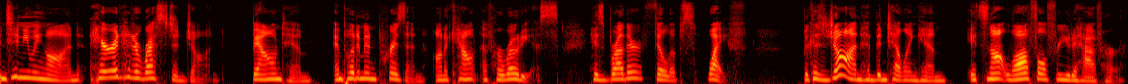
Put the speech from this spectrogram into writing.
Continuing on, Herod had arrested John, bound him, and put him in prison on account of Herodias, his brother Philip's wife, because John had been telling him, It's not lawful for you to have her.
